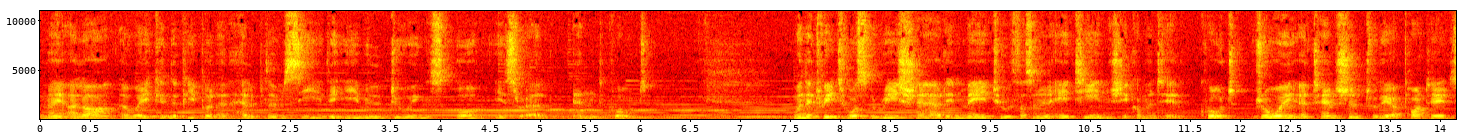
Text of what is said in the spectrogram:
May Allah awaken the people and help them see the evil doings of Israel. End quote. When the tweet was reshared in May 2018, she commented, quote, drawing attention to the apartheid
